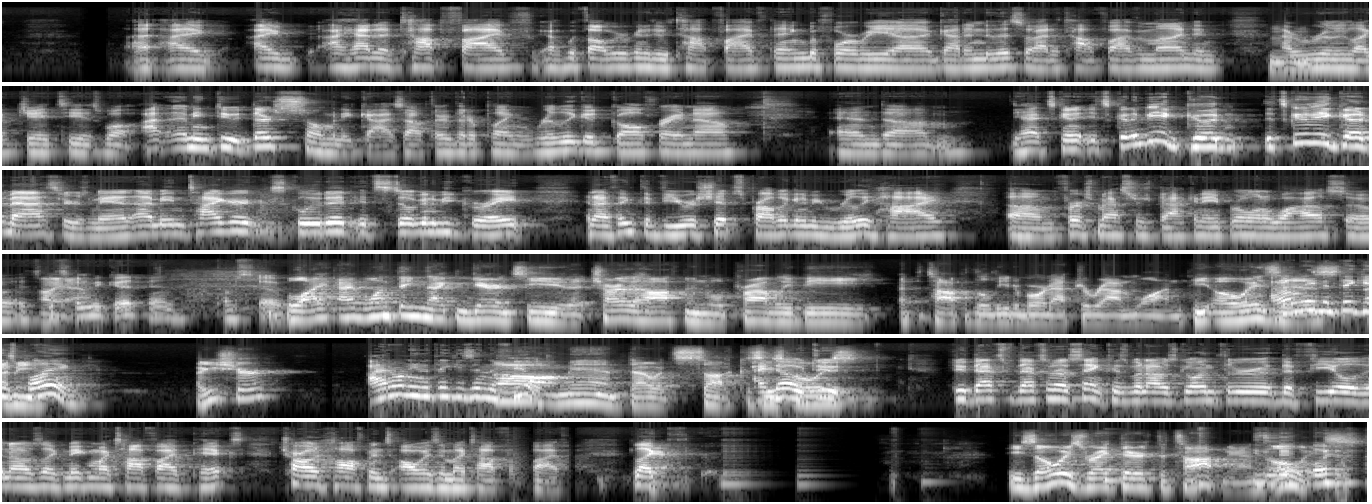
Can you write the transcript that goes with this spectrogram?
I I I, I had a top five. We thought we were going to do a top five thing before we uh, got into this, so I had a top five in mind, and I mhm. really like JT as well. I, I mean, dude, there's so many guys out there that are playing really good golf right now, and um, yeah, it's gonna it's gonna be a good it's gonna be a good Masters, man. I mean, Tiger excluded, it's still gonna be great, and I think the viewership's probably gonna be really high. Um, first Masters back in April in a while, so it's, Oh, it's yeah. gonna be good, man. I'm stoked. Well, I, I have one thing that I can guarantee you that Charley Hoffman will probably be at the top of the leaderboard after round one. He always is I don't is. even think he's I mean, playing. Are you sure? I don't even think he's in the field. Oh man, that would suck. I he's know, always, dude. Dude, that's that's what I was saying. Because when I was going through the field and I was like making my top five picks, Charley Hoffman's always in my top five. Like He's always right there at the top, man. Always.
